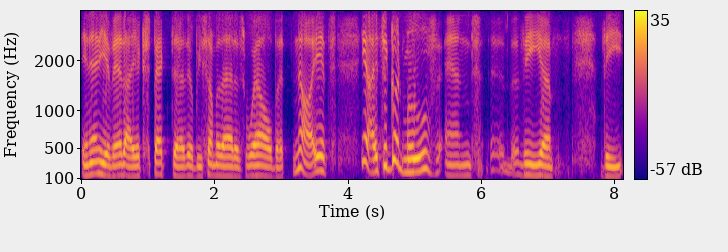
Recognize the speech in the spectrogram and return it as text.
in any event, I expect uh, there'll be some of that as well. But no, it's yeah, it's a good move, and uh, the uh, the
